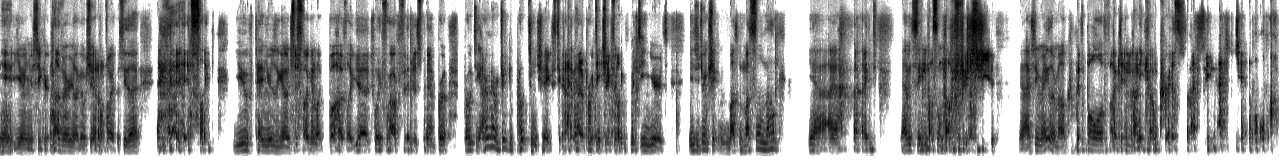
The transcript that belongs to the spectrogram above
you and your secret lover. You're like, oh shit, I don't want to see that. And it's like you 10 years ago just fucking like buff, like, yeah, 24 hour fitness, man, Pro- protein. I remember drinking protein shakes, dude. I haven't had a protein shake for like 15 years. I used to drink shake mus- muscle milk. Yeah, I, I, I haven't seen muscle milk for years yeah, I've seen regular milk with a bowl of fucking honeycomb crisp. I've seen that shit a lot.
